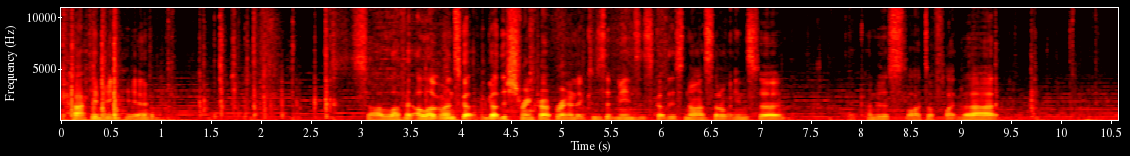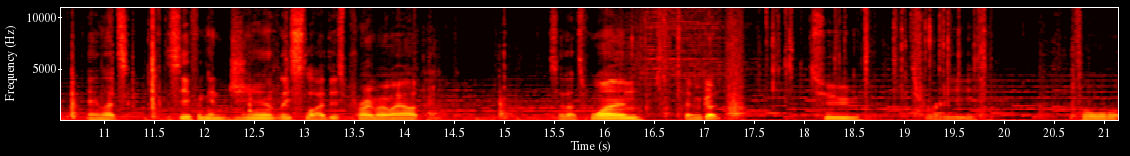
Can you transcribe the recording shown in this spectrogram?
packaging here. So I love it. I love it when it's got, got this shrink wrap around it because it means it's got this nice little insert that kind of just slides off like that. And let's see if we can gently slide this promo out. So that's one. Then we've got two, three, four,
